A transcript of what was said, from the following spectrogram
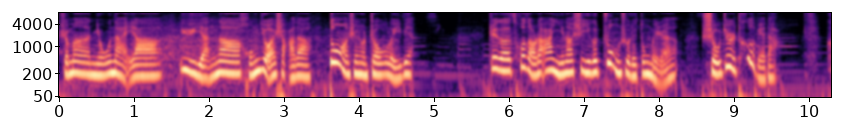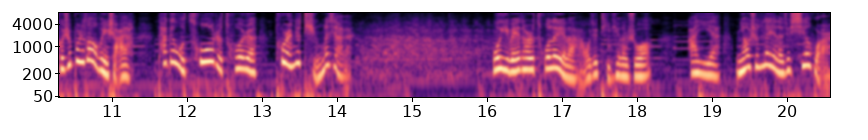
什么牛奶呀、浴盐呐、红酒啊啥的都往身上招呼了一遍。这个搓澡的阿姨呢是一个壮硕的东北人，手劲儿特别大，可是不知道为啥呀，她给我搓着搓着，突然就停了下来。我以为她是搓累了，我就体贴的说：“阿姨，你要是累了就歇会儿。”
